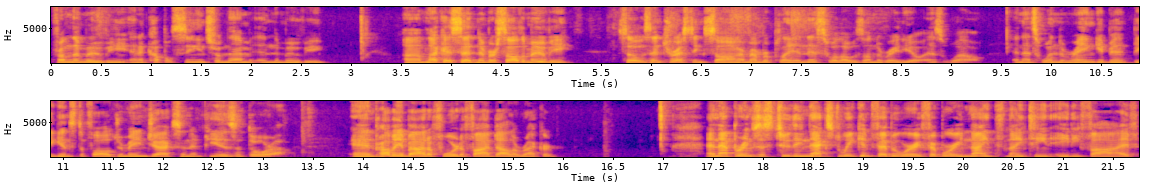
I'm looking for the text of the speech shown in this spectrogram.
from the movie and a couple scenes from them in the movie. Um, like I said, never saw the movie. So it was an interesting song. I remember playing this while I was on the radio as well. And that's When the Rain Begins to Fall, Jermaine Jackson and Pia Zadora and probably about a four to five dollar record. And that brings us to the next week in February, February 9th, 1985.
